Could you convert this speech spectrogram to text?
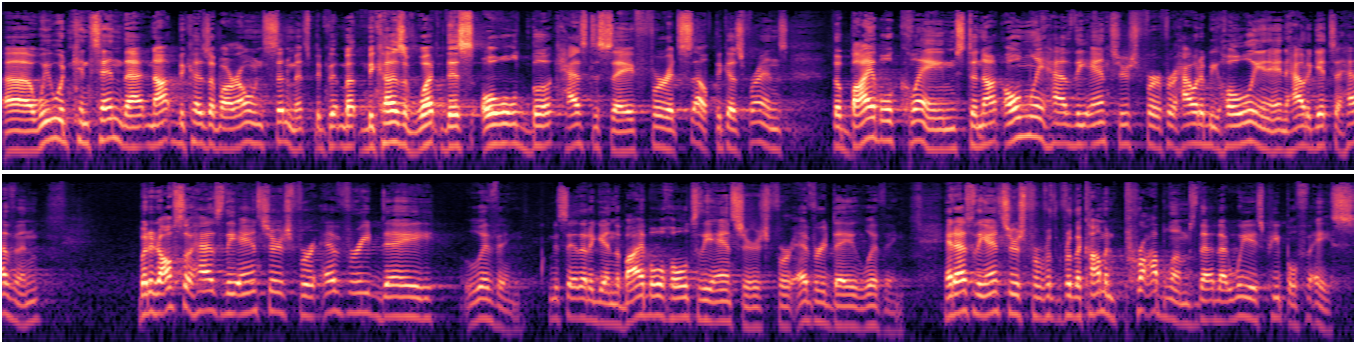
uh, we would contend that not because of our own sentiments, but because of what this old book has to say for itself. Because, friends, the Bible claims to not only have the answers for, for how to be holy and, and how to get to heaven, but it also has the answers for everyday living. Let me say that again. The Bible holds the answers for everyday living. It has the answers for, for the common problems that, that we as people face.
